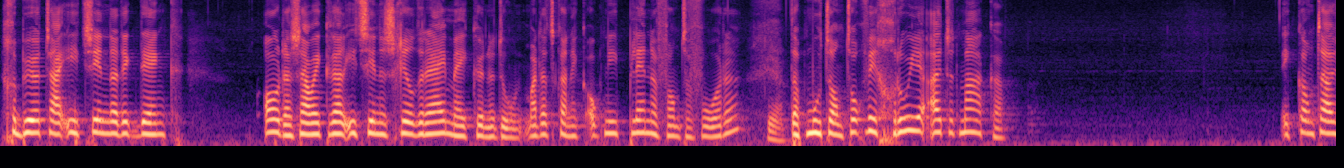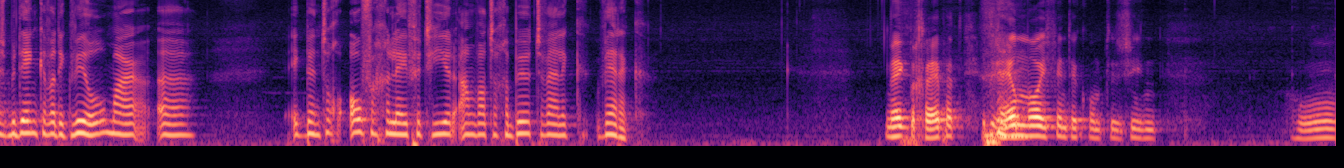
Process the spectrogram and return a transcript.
gebeurt daar iets in dat ik denk oh, daar zou ik wel iets in een schilderij mee kunnen doen. Maar dat kan ik ook niet plannen van tevoren. Ja. Dat moet dan toch weer groeien uit het maken. Ik kan thuis bedenken wat ik wil, maar uh, ik ben toch overgeleverd hier aan wat er gebeurt terwijl ik werk. Nee, ik begrijp het. Het is heel mooi, vind ik, om te zien hoe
